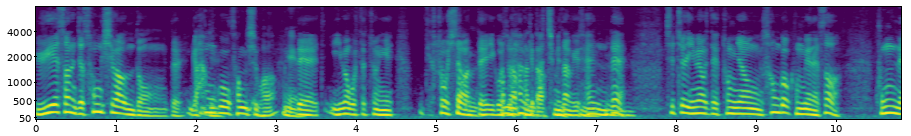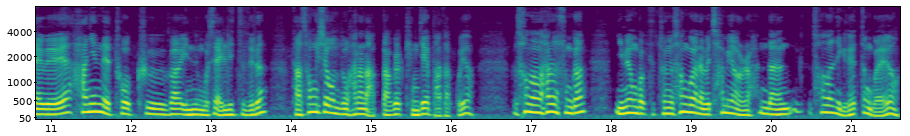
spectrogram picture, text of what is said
위에서는 이제 성시화 운동들, 그러니까 네, 한국 성시화, 네, 네 이명박 대통령이 소시장할 때 이것을 함께 마칩니다. 이렇게 음, 했는데 음, 음. 실제로 이명박 대통령 선거 국면에서 국내외에 한인 네트워크가 있는 곳의 엘리트들은 다 성시화 운동 하라는 압박을 굉장히 받았고요. 선언하는 순간 이명박 대통령 선거연합에 참여를 한다는 선언이기도 했던 거예요.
